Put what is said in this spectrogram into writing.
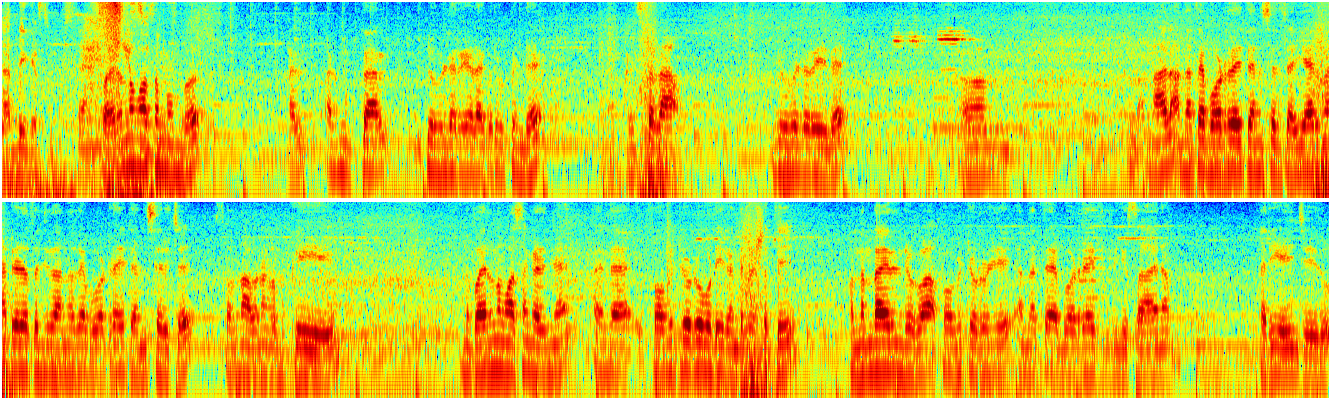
ഹാപ്പി ക്രിസ്മസ് പതിനൊന്ന് മാസം മുമ്പ് അൽ അൽ മുക്താർ ജുവലറിയുടെ ഗ്രൂപ്പിന്റെ അൽസല ജുവലറിയിലെ നാല് അന്നത്തെ ബോർഡർ റേറ്റ് അനുസരിച്ച് അയ്യായിരത്തി നാനൂറ്റി എഴുപത്തഞ്ച് അന്നത്തെ ബോർഡർ റേറ്റ് അനുസരിച്ച് സ്വർണാഭരണങ്ങൾ ബുക്ക് ചെയ്യുകയും ഇന്ന് പതിനൊന്ന് മാസം കഴിഞ്ഞ് അതിന്റെ പ്രോഫിറ്റോടുകൂടി രണ്ട് ലക്ഷത്തി പന്ത്രണ്ടായിരം രൂപ പ്രോഫിറ്റോട് പ്രോഫിറ്റോടുകൂടി അന്നത്തെ ബോർഡർ റേറ്റിൽ എനിക്ക് സാധനം തരികയും ചെയ്തു.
